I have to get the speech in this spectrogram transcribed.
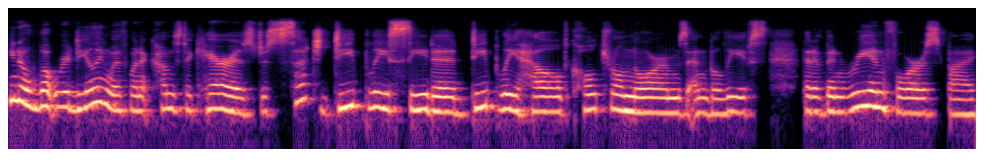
you know, what we're dealing with when it comes to care is just such deeply seated, deeply held cultural norms and beliefs that have been reinforced by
